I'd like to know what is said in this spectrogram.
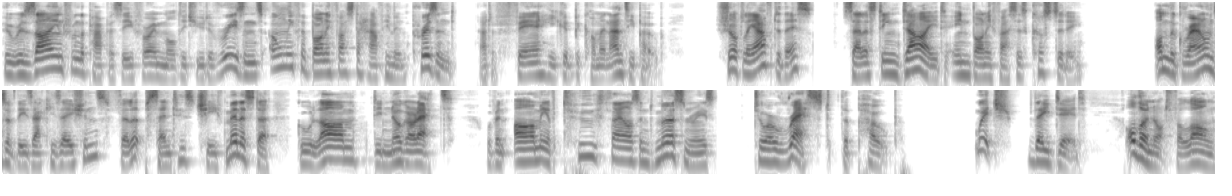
who resigned from the papacy for a multitude of reasons, only for Boniface to have him imprisoned out of fear he could become an antipope. Shortly after this, Celestine died in Boniface's custody. On the grounds of these accusations, Philip sent his chief minister, Guillaume de Nogaret, with an army of 2,000 mercenaries to arrest the Pope. Which they did, although not for long.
